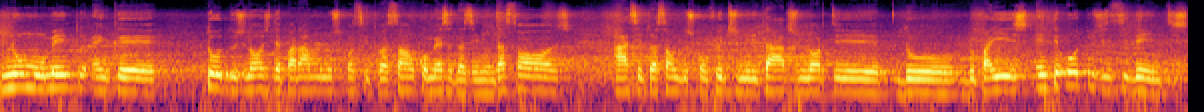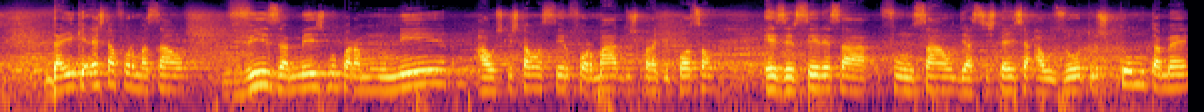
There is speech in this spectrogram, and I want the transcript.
num momento em que todos nós deparamos-nos com situação como essa das inundações, a situação dos conflitos militares no norte do, do país, entre outros incidentes. Daí que esta formação visa mesmo para munir aos que estão a ser formados para que possam exercer essa função de assistência aos outros, como também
